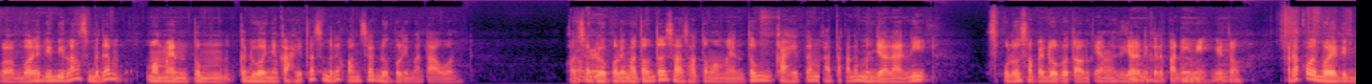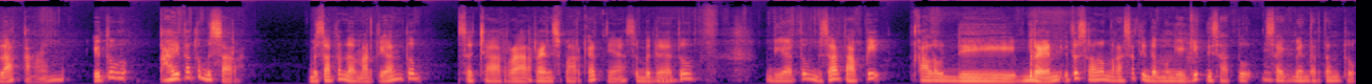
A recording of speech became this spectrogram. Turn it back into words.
Eh, Boleh dibilang sebenarnya momentum keduanya Kahita sebenarnya konser 25 tahun. Konser Oke. 25 tahun itu salah satu momentum Kahita katakanlah menjalani 10 sampai 20 tahun yang dijalani ke depan ini gitu. Karena kalau boleh di belakang itu Kahita tuh besar. Besar tuh dalam artian tuh secara range marketnya sebenarnya tuh dia tuh besar tapi kalau di brand itu selalu merasa tidak menggigit di satu segmen tertentu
